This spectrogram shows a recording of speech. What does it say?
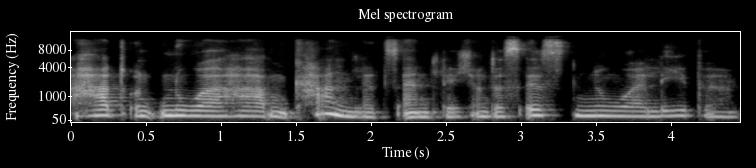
hat und nur haben kann letztendlich. Und das ist nur Liebe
